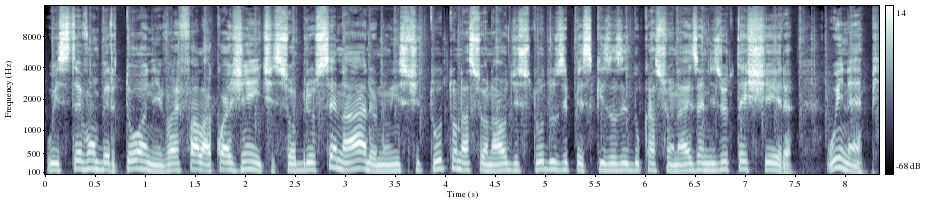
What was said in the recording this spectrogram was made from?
O Estevão Bertoni vai falar com a gente sobre o cenário no Instituto Nacional de Estudos e Pesquisas Educacionais Anísio Teixeira, o INEP.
